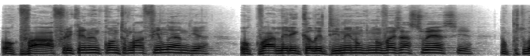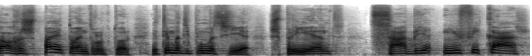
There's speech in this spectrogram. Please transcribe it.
Ou que vá à África e não encontre lá a Finlândia. Ou que vá à América Latina e não, não veja a Suécia. Não, Portugal respeita o interlocutor e tem uma diplomacia experiente, sábia e eficaz.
